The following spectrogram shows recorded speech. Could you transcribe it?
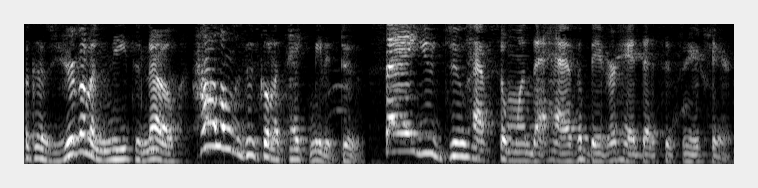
because you're going to need to know how long is this going to take me to do? Say you do have someone that has a bigger head that sits in your chair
